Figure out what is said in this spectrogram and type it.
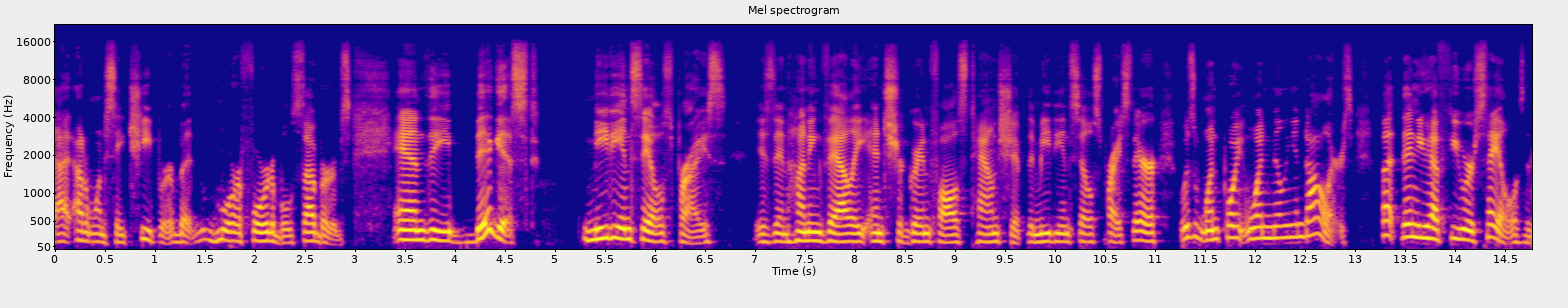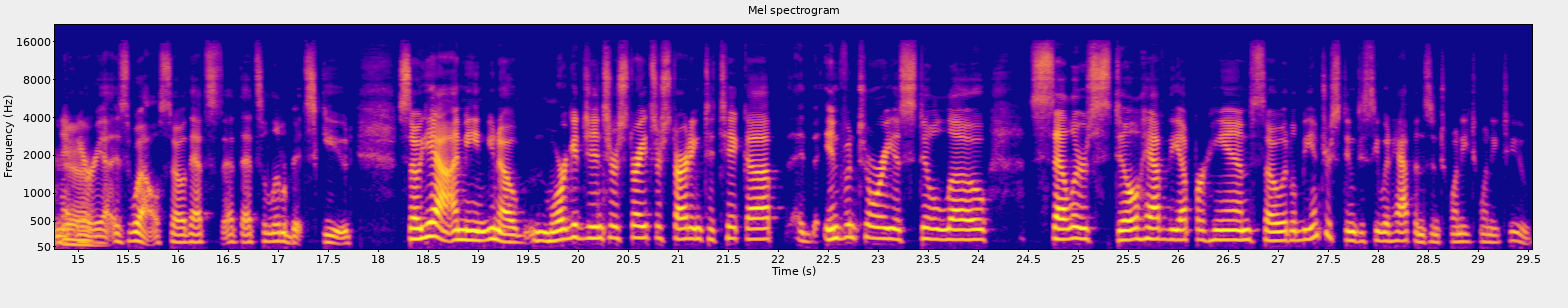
I, I don't want to say cheaper, but more affordable suburbs. And the biggest median sales price is in Hunting Valley and Chagrin Falls Township. The median sales price there was $1.1 million. But then you have fewer sales in that Yeah. area as well. So that's that, that's a little bit skewed. So yeah, I mean, you know, mortgage interest rates are starting to tick up. uh, Inventory is still low. Sellers still have the upper hand. So it'll be interesting to see what happens in 2022.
